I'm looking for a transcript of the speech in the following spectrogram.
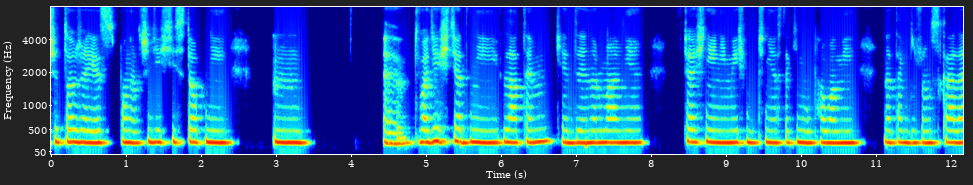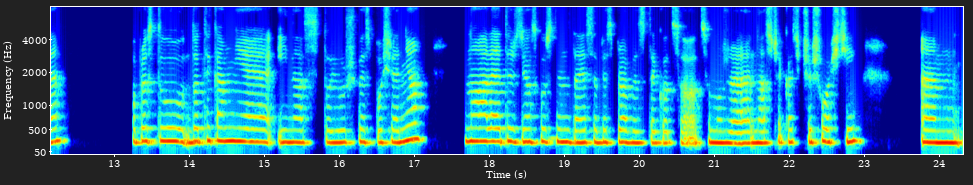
czy to, że jest ponad 30 stopni 20 mm, e, dni latem, kiedy normalnie wcześniej nie mieliśmy do czynienia z takimi upałami na tak dużą skalę. po prostu dotyka mnie i nas to już bezpośrednio. No ale też w związku z tym zdaję sobie sprawę z tego, co, co może nas czekać w przyszłości um,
